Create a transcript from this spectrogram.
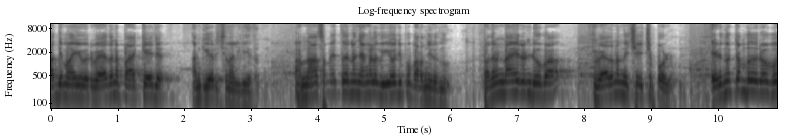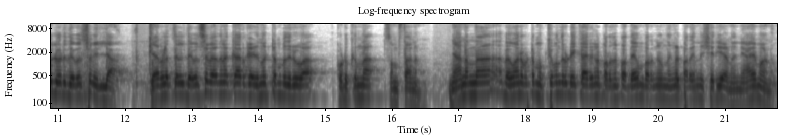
ആദ്യമായി ഒരു വേതന പാക്കേജ് അംഗീകരിച്ച് നൽകിയത്. അന്ന് ആ സമയത്ത് തന്നെ ഞങ്ങൾ വിയോജിപ്പ് പറഞ്ഞിരുന്നു. പതിനെണ്ണായിരം രൂപ വേതനം നിശ്ചയിച്ചപ്പോൾ എഴുന്നൂറ്റമ്പത് രൂപ പോലും ഒരു ദിവസമില്ല. കേരളത്തിൽ ദിവസവേതനക്കാർക്ക് എഴുന്നൂറ്റമ്പത് രൂപ കൊടുക്കുന്ന സംസ്ഥാനം. ഞാനന്ന് ബഹുമാനപ്പെട്ട മുഖ്യമന്ത്രിയുടെ ഈ കാര്യങ്ങൾ പറഞ്ഞപ്പോൾ അദ്ദേഹം പറഞ്ഞു നിങ്ങൾ പറയുന്നത് ശരിയാണ് ന്യായമാണ്.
